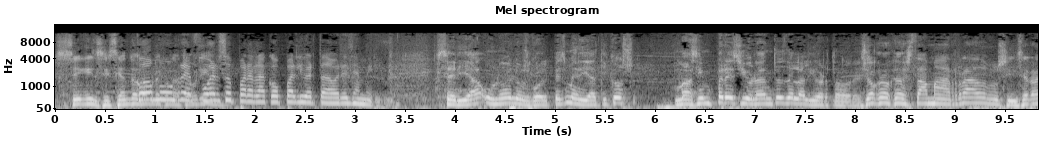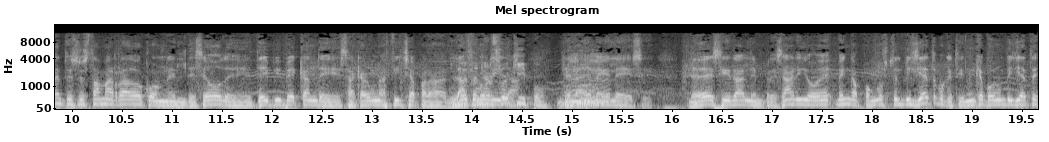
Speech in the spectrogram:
Sigue insistiendo como un refuerzo para la Copa Libertadores de América. Sería uno de los golpes mediáticos más impresionantes de la Libertadores. Yo creo que está amarrado, sinceramente, eso está amarrado con el deseo de David Beckham de sacar una ficha para la De tener su equipo. de la. MLS. Debe decir al empresario, eh, venga, ponga usted el billete, porque tienen que poner un billete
